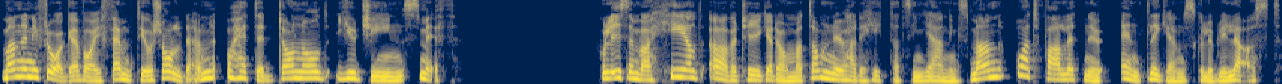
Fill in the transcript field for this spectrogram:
Mannen i fråga var i 50-årsåldern och hette Donald Eugene Smith. Polisen var helt övertygade om att de nu hade hittat sin gärningsman och att fallet nu äntligen skulle bli löst.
